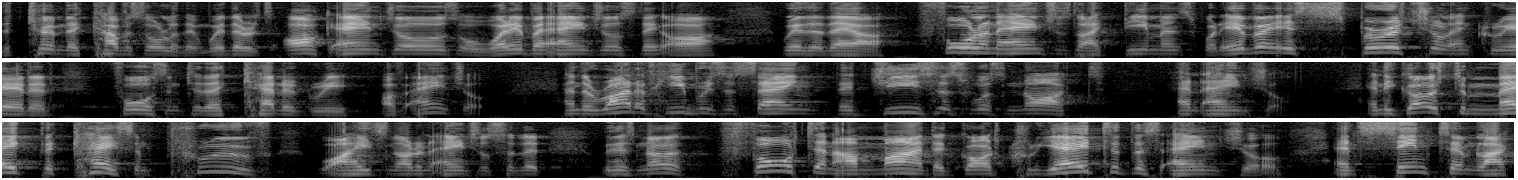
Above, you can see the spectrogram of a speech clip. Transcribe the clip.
the term that covers all of them, whether it's archangels or whatever angels they are, whether they are fallen angels like demons, whatever is spiritual and created falls into that category of angel. And the writer of Hebrews is saying that Jesus was not an angel. And he goes to make the case and prove why he's not an angel, so that there's no thought in our mind that God created this angel and sent him like,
